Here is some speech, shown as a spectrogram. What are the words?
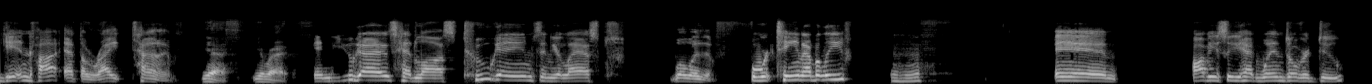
Getting hot at the right time. Yes, you're right. And you guys had lost two games in your last, what was it, 14, I believe? hmm And obviously you had wins over Duke.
